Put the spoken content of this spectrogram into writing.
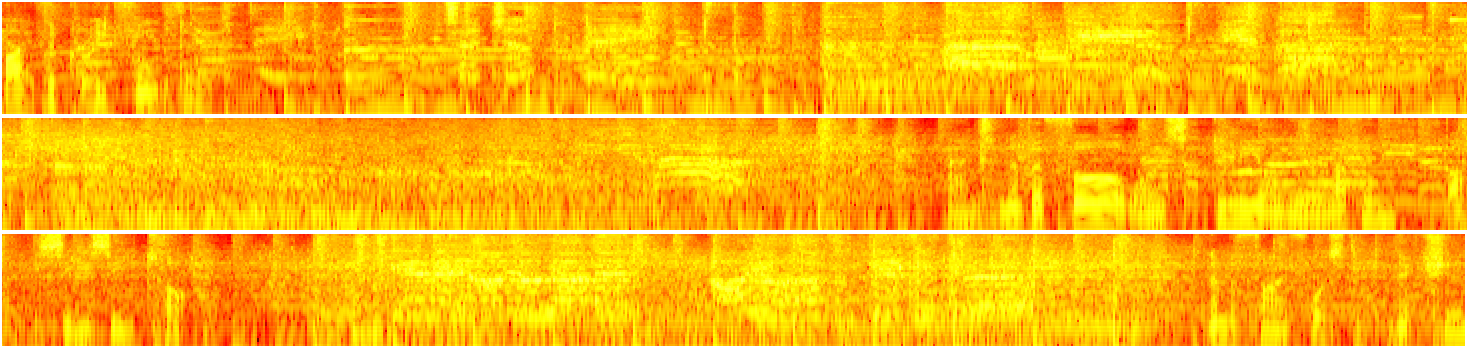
by the Grateful Dead. And number four was Gimme All Your Lovin' by ZZ Top. Number five was The Connection.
